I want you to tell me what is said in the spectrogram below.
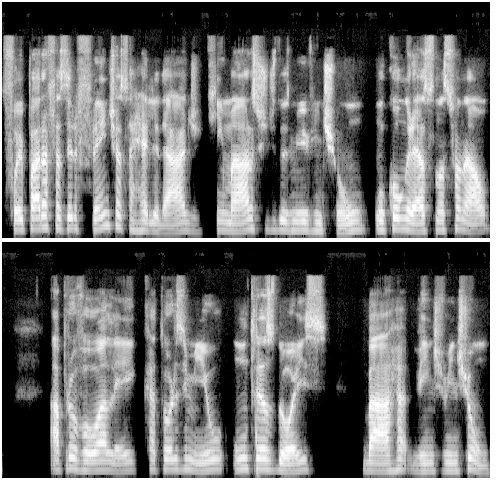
Foi para fazer frente a essa realidade que, em março de 2021, o Congresso Nacional aprovou a Lei 14.132-2021,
